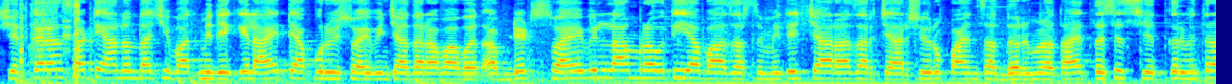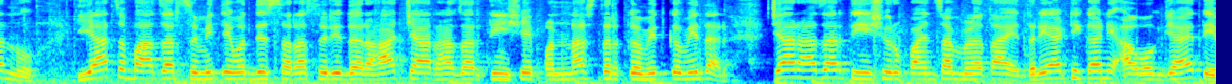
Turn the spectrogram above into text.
शेतकऱ्यांसाठी आनंदाची बातमी देखील आहे. त्यापूर्वी सोयाबीनच्या दराबाबत अपडेट सोयाबीनला अमरावती या बाजार समितीत चार हजार चारशे रुपयांचा दर मिळत आहे. तसेच शेतकरी मित्रांनो याच बाजार समितीमध्ये सरासरी दर हा चार हजार तीनशे पन्नास तर कमीत कमी दर चार हजार तीनशे रुपयांचा मिळत आहे. तर या ठिकाणी आवक जे आहे ते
